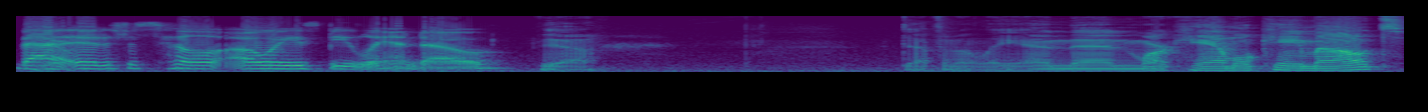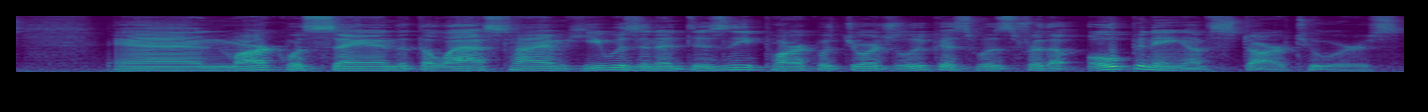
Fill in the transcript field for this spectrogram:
that Yeah. it is just he'll always be Lando. Yeah. Definitely. And then Mark Hamill came out and Mark was saying that the last time he was in a Disney park with George Lucas was for the opening of Star Tours,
